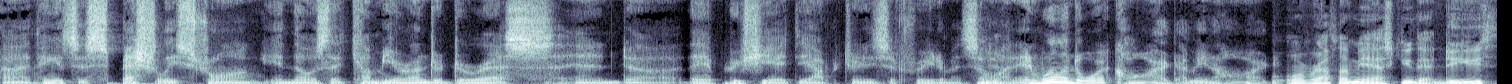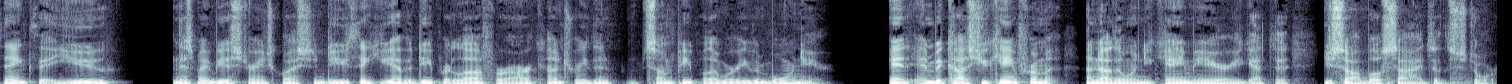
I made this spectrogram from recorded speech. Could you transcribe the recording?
uh, I think it's especially strong in those that come here under duress and uh, they appreciate the opportunities of freedom and so Yeah. on, and willing to work hard. I mean, hard. Well, Ralph, let me ask you that. Do you think that you, and this may be a strange question, do you think you have a deeper love for our country than some people that were even born here? And and because you came from another one, you came here, you got to, you saw both sides of the story.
